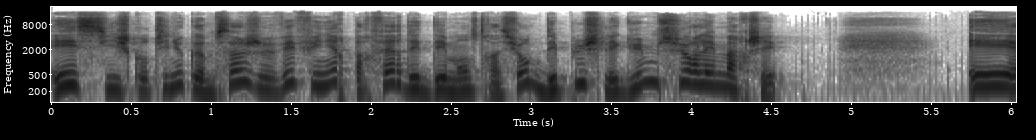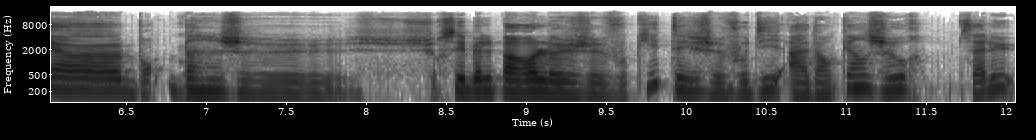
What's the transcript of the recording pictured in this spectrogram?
Et si je continue comme ça, je vais finir par faire des démonstrations d'épluches légumes sur les marchés. Et euh, bon, ben je, sur ces belles paroles, je vous quitte et je vous dis à dans 15 jours. Salut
